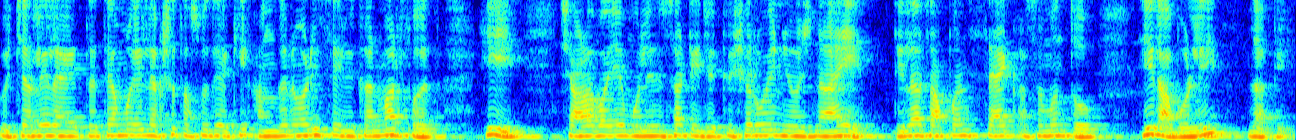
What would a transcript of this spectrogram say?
विचारलेला आहे तर त्यामुळे लक्षात असू द्या की अंगणवाडी सेविकांमार्फत ही शाळाबाह्य मुलींसाठी जे किशोरवयीन योजना आहे तिलाच आपण सॅग असं म्हणतो ही राबवली जाते.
